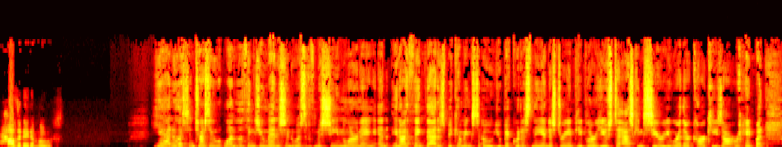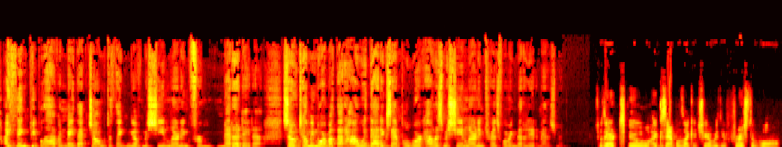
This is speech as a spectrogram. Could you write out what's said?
how the data moves. Yeah, no, that's interesting. One of the things you mentioned was sort of machine learning. And, you know, I think that is becoming so ubiquitous in the industry and people are used to asking Siri where their car keys are, right? But I think people haven't made that jump to thinking of machine learning for metadata. So tell me more about that. How would that example work? How is machine learning transforming metadata management? So there are two examples I can share with you. First of all,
